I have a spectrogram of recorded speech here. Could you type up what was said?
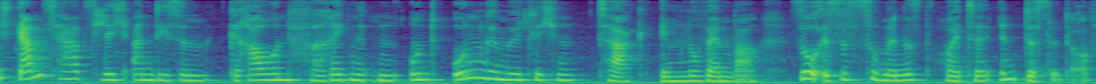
Dich ganz herzlich an diesem grauen, verregneten und ungemütlichen Tag im November. So ist es zumindest heute in Düsseldorf.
